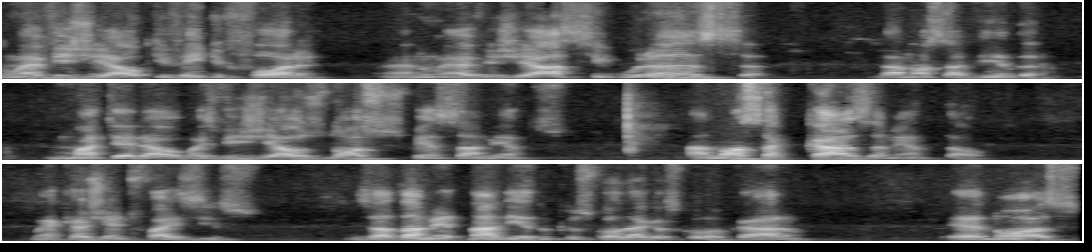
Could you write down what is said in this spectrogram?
não é vigiar o que vem de fora, né? não é vigiar a segurança da nossa vida material, mas vigiar os nossos pensamentos, a nossa casa mental. Como é que a gente faz isso? Exatamente na linha do que os colegas colocaram, é nós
